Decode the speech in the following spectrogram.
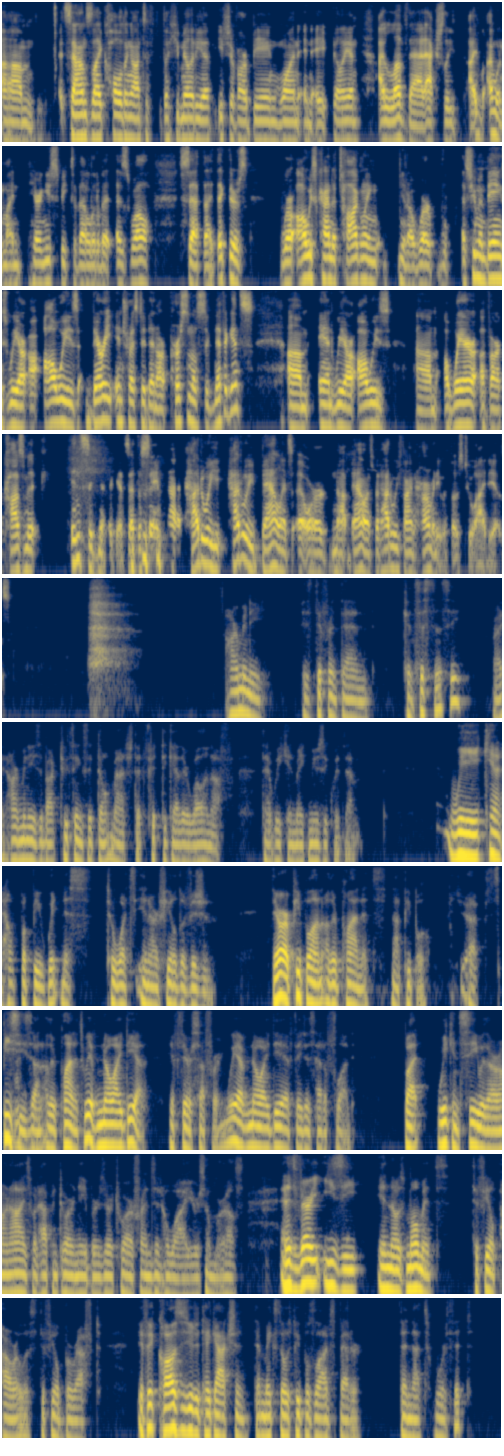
Um, it sounds like holding on to the humility of each of our being one in 8 billion. I love that. Actually, I, I wouldn't mind hearing you speak to that a little bit as well, Seth. I think there's, we're always kind of toggling, you know, we're, as human beings, we are, are always very interested in our personal significance. Um, and we are always um, aware of our cosmic insignificance at the same time. How do we how do we balance uh, or not balance but how do we find harmony with those two ideas? Harmony is different than consistency right? Harmony is about two things that don't match that fit together well enough that we can make music with them. We can't help but be witness to what's in our field of vision. There are people on other planets, not people, uh, species on other planets. We have no idea if they're suffering. We have no idea if they just had a flood. But we can see with our own eyes what happened to our neighbors or to our friends in Hawaii or somewhere else. And it's very easy in those moments to feel powerless, to feel bereft. If it causes you to take action that makes those people's lives better, then that's worth it.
